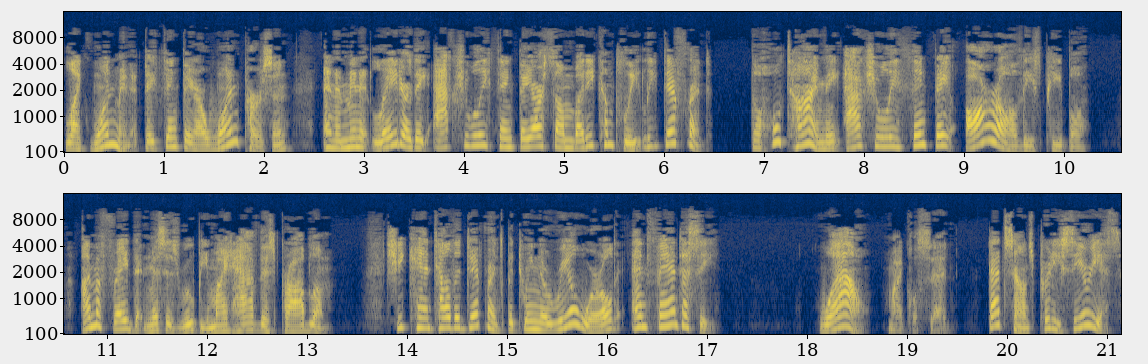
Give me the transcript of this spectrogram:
Like one minute they think they are one person, and a minute later they actually think they are somebody completely different. The whole time they actually think they are all these people. I'm afraid that Mrs. Roopy might have this problem. She can't tell the difference between the real world and fantasy. Wow, Michael said. That sounds pretty serious.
